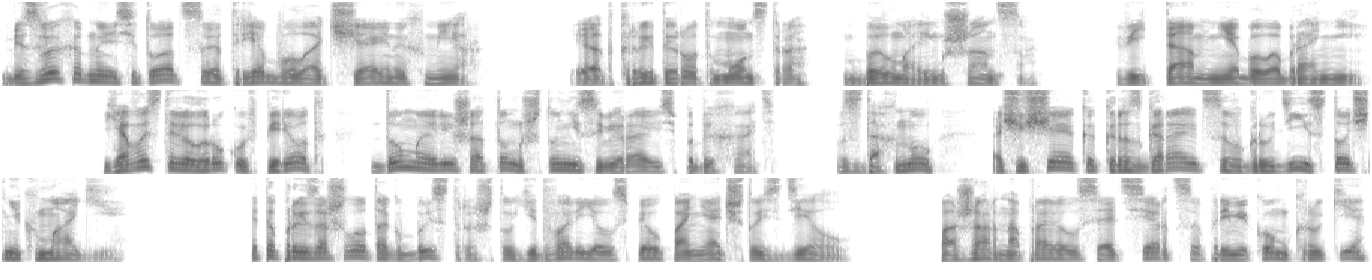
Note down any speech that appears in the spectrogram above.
Безвыходная ситуация требовала отчаянных мер, и открытый рот монстра был моим шансом. Ведь там не было брони. Я выставил руку вперед, думая лишь о том, что не собираюсь подыхать. Вздохнул, ощущая, как разгорается в груди источник магии. Это произошло так быстро, что едва ли я успел понять, что сделал. Пожар направился от сердца прямиком к руке,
